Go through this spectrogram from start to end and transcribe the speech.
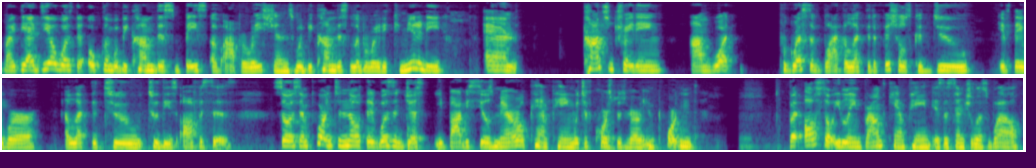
right? The idea was that Oakland would become this base of operations, would become this liberated community, and concentrating on what progressive black elected officials could do if they were elected to to these offices. So it's important to note that it wasn't just Bobby Seale's mayoral campaign, which of course was very important, but also Elaine Brown's campaign is essential as well.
